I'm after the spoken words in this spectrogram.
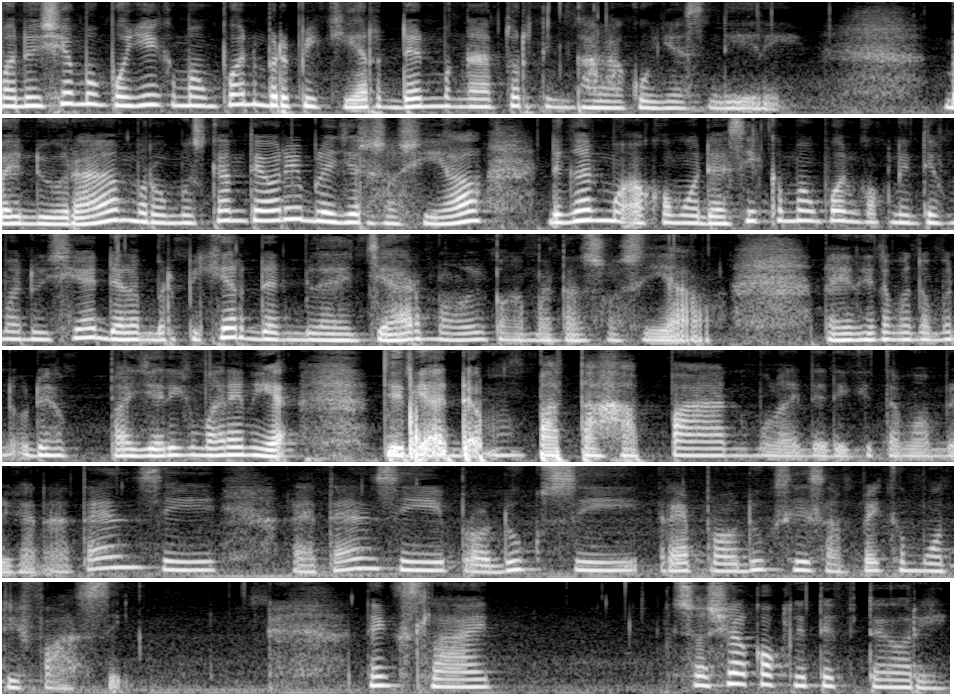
manusia mempunyai kemampuan berpikir dan mengatur tingkah lakunya sendiri. Bandura merumuskan teori belajar sosial dengan mengakomodasi kemampuan kognitif manusia dalam berpikir dan belajar melalui pengamatan sosial. Nah ini teman-teman udah pelajari kemarin ya. Jadi ada empat tahapan mulai dari kita memberikan atensi, retensi, produksi, reproduksi sampai ke motivasi. Next slide. Social Cognitive Theory.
